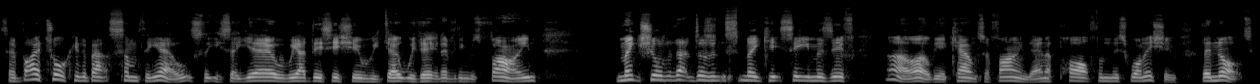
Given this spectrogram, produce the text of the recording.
So by talking about something else that you say, yeah, we had this issue, we dealt with it and everything was fine, make sure that that doesn't make it seem as if oh, well, the accounts are fine then, apart from this one issue. They're not.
